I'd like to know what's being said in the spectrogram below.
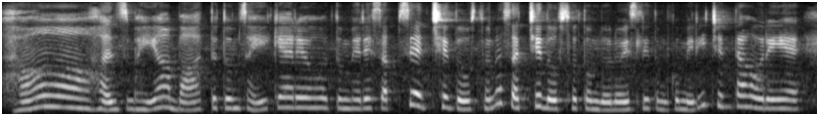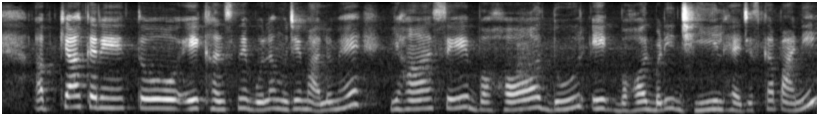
हाँ हंस भैया, बात तो तुम सही कह रहे हो। तुम मेरे सबसे अच्छे दोस्त हो ना, सच्चे दोस्त हो तुम दोनों, इसलिए तुमको मेरी चिंता हो रही है। अब क्या करें? तो एक हंस ने बोला, मुझे मालूम है, यहाँ से बहुत दूर एक बहुत बड़ी झील है, जिसका पानी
